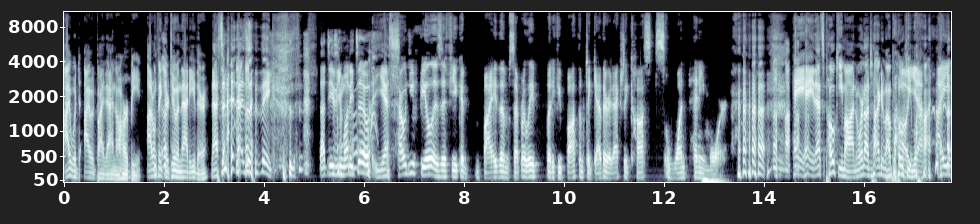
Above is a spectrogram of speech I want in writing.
I would I would buy that in a heartbeat. I don't think they're doing that either. That's that's the thing. That's easy money too. Yes. How would you feel as if you could buy them separately, but if you bought them together, it actually costs one penny more? hey, hey, that's Pokemon. We're not talking about Pokemon. Oh yeah, I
